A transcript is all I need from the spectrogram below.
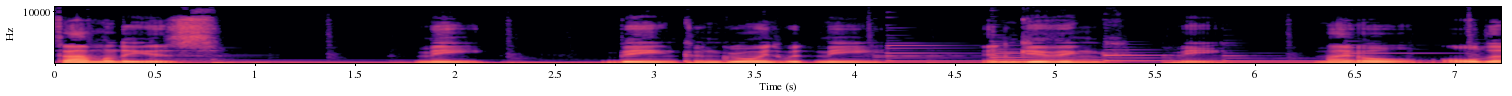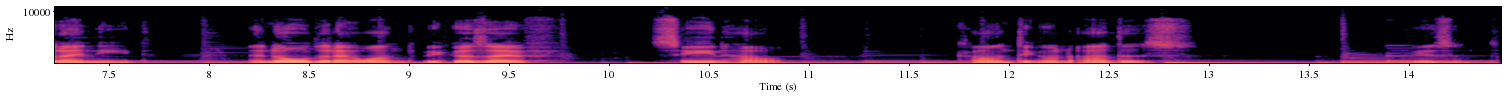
family is me being congruent with me and giving me my all, all that I need and all that I want, because I've seen how counting on others isn't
